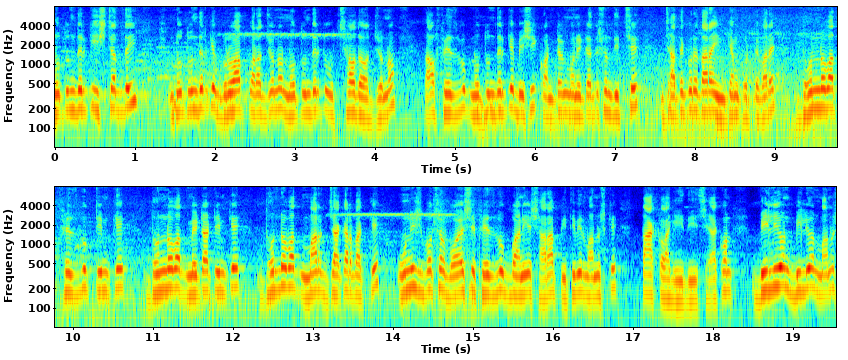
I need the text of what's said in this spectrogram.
নতুনদেরকে স্টার দেই, নতুনদেরকে গ্রো আপ করার জন্য, নতুনদেরকে উৎসাহ দেওয়ার জন্য। তাও ফেসবুক নতুনদেরকে বেশি কন্টেন্ট মনিটাইজেশন দিচ্ছে, যাতে করে তারা ইনকাম করতে পারে। ধন্যবাদ ফেসবুক টিমকে ধন্যবাদ মেটা টিমকে ধন্যবাদ মার্ক জাকারবাগকে উনিশ বছর বয়সে ফেসবুক বানিয়ে সারা পৃথিবীর মানুষকে তাক লাগিয়ে দিয়েছে। এখন বিলিয়ন বিলিয়ন মানুষ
